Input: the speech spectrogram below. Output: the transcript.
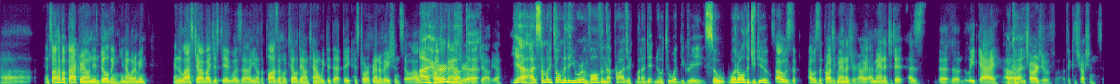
uh, and so I have a background in building. You know what I mean? And the last job I just did was, uh, you know, the Plaza Hotel downtown. We did that big historic renovation. So I was I heard about manager of that. that job. Yeah. Yeah, I, somebody told me that you were involved in that project, but I didn't know to what degree. So what all did you do? So I was the I was the project manager. I, I managed it as the the, the lead guy uh, Okay. in charge of uh, the construction. So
